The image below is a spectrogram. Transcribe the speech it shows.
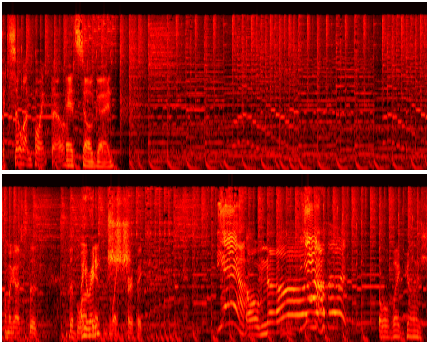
It's so on point, though. It's so good. Oh my gosh, the the blob you ready? dance is like Shh. perfect. Yeah! Oh no! Yeah! Love it! Oh my gosh.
